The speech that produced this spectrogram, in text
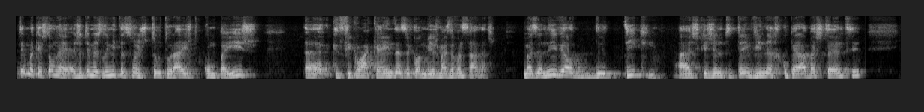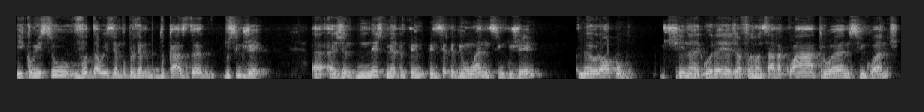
Tem uma questão, né? A gente tem umas limitações estruturais como país uh, que ficam aquém das economias mais avançadas. Mas a nível de TIC, acho que a gente tem vindo a recuperar bastante e com isso vou dar o exemplo, por exemplo, do caso da, do 5G. Uh, a gente neste momento tem, tem, cerca de um ano de 5G. Na Europa, China e Coreia já foi lançada há 4 anos, 5 anos.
